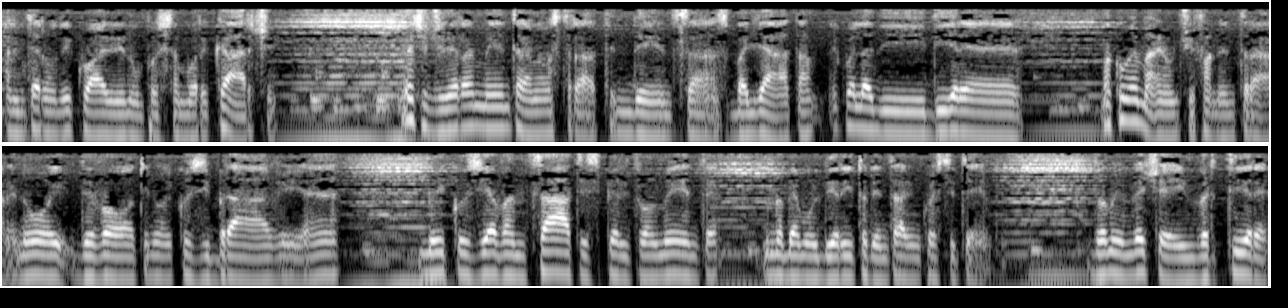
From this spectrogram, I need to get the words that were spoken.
all'interno dei quali non possiamo recarci. Invece generalmente la nostra tendenza sbagliata è quella di dire ma come mai non ci fanno entrare? Noi devoti, noi così bravi, eh? noi così avanzati spiritualmente, non abbiamo il diritto di entrare in questi templi. Dovremmo invece invertire,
